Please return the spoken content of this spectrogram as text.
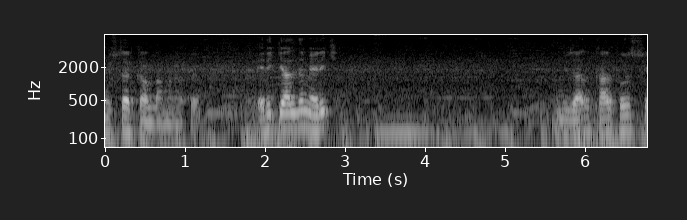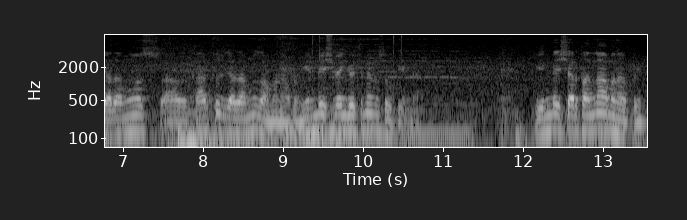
Mustek kaldı amına koyayım. Erik geldi mi erik? Güzel. Karpuz ya da muz. Abi karpuz ya da muz amına koyayım. 25'i ben götüme mi sokayım ya? 25 çarpan ne amına koyayım?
